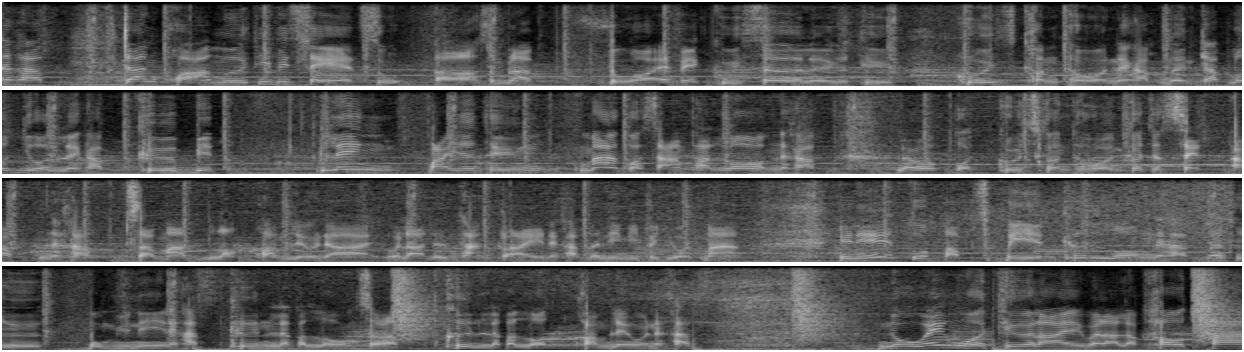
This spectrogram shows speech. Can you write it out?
นะครับด้านขวามือที่พิเศษสุดสำหรับตัว FX Cruiser เลยก็คือ Cruise Control นะครับเหมือนกับรถยนต์เลยครับคือบิด เร่งไปจนถึงมากกว่า 3,000 รอบนะครับ แล้วก็กด Cruise Control ก็จะเซตอัพนะครับ สามารถล็อกความเร็วได้เวลาเดินทางไกลนะครับ อันนี้มีประโยชน์มาก ทีนี้ตัวปรับสปีดขึ้นลงนะครับ ก็คือปุ่มอยู่นี่นะครับ ขึ้นแล้วก็ลงสำหรับขึ้นแล้วก็ลดความเร็วนะครับ no wake mode คืออะไรเวลาเราเข้าท่า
